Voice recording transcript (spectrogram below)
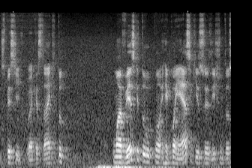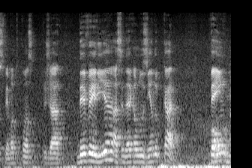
específico. A questão é que tu, uma vez que tu co- reconhece que isso existe no teu sistema, tu já deveria acender aquela luzinha do cara. Tem. Como,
